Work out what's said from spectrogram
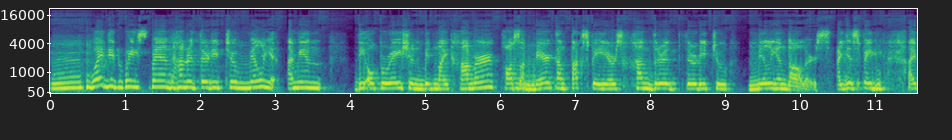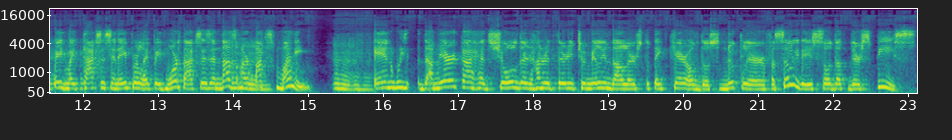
Mm, Why did we spend 132 million? I mean, the Operation Midnight Hammer cost mm-hmm. American taxpayers 132 million dollars. I just paid. I paid my taxes in April. I paid more taxes, and that's our mm-hmm. tax money. Mm-hmm, mm-hmm. And we, the America had shouldered 132 million dollars to take care of those nuclear facilities, so that there's peace.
